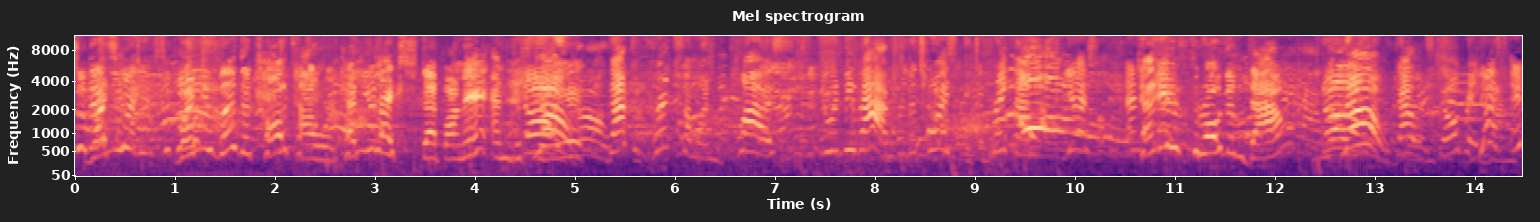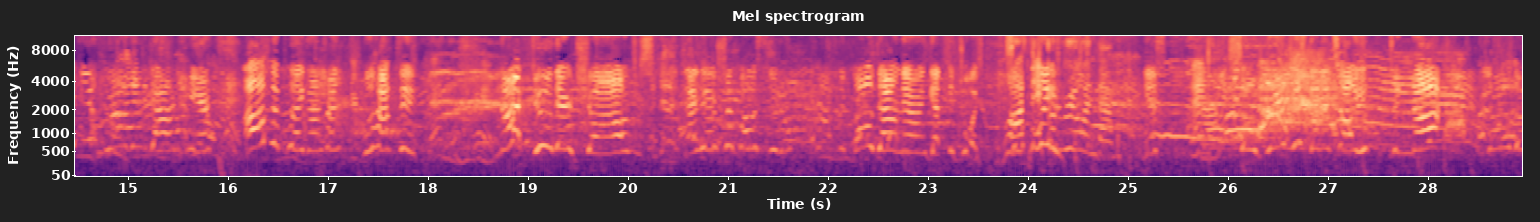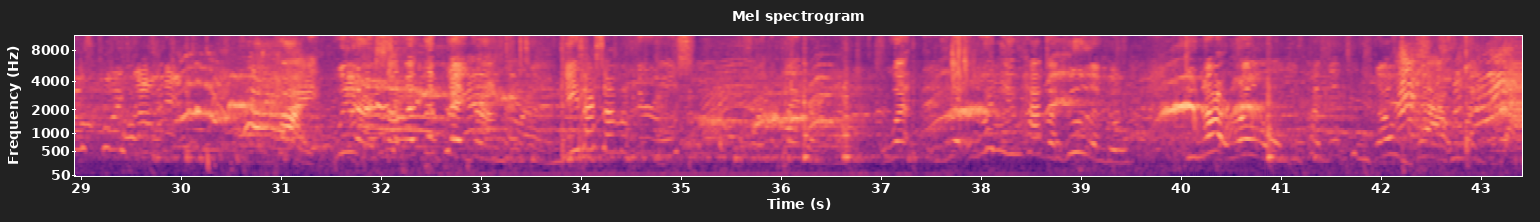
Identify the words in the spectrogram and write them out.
So that's what you're supposed When you build a tall tower, can you like step on it and destroy no, it? that could hurt someone. Plus, it would be bad for the toys. It could break them. Oh. Yes. And Can you throw them down? No. No. That would still break yes, them. if you throw them down here, all the playground friends will have to not do their jobs that they're supposed to do and have to go down there and get the toys. Plus, so it could ruin them. Yes. And so we're just gonna tell you to not throw those toys down there. Hi, we are some of the playground friends. These are some of the rules for the playground. When, when you have a hula hoop, do not roll it because it can go down like that.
